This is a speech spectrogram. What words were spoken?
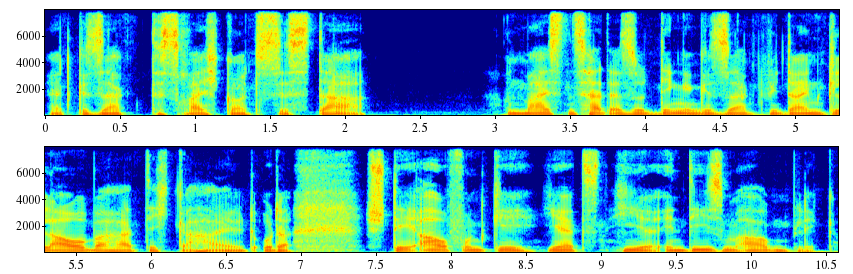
Er hat gesagt, das Reich Gottes ist da. Und meistens hat er so Dinge gesagt wie dein Glaube hat dich geheilt oder steh auf und geh jetzt, hier, in diesem Augenblick.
